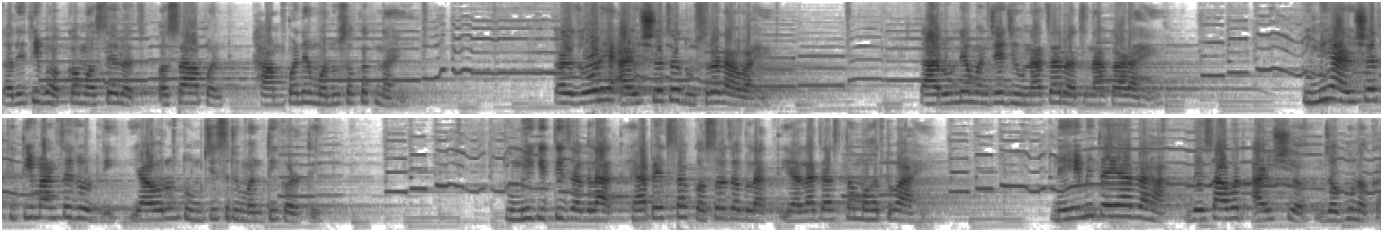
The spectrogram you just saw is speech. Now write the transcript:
तरी ती भक्कम असेलच असं आपण ठामपणे म्हणू शकत नाही. तळजोड हे आयुष्याचं दुसरं नाव आहे. तारुण्य म्हणजे जीवनाचा रचनाकाळ आहे. तुम्ही आयुष्यात किती माणसे जोडली यावरून तुमची श्रीमंती कळते. तुम्ही किती जगलात ह्यापेक्षा कसं जगलात याला जास्त महत्त्व आहे. नेहमी तयार राहा बेसावत आयुष्य जगू नका.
